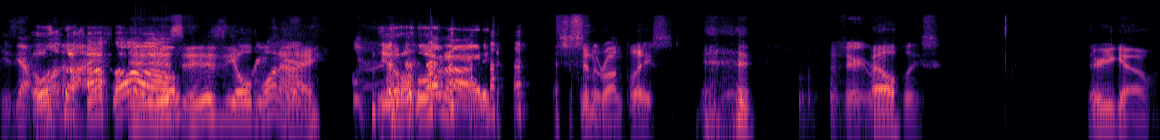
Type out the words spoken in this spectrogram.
He's got one eye. It is it is the old Freak one it. eye. the old one eye. It's just in the wrong place. The very Well, wrong place. There you go.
